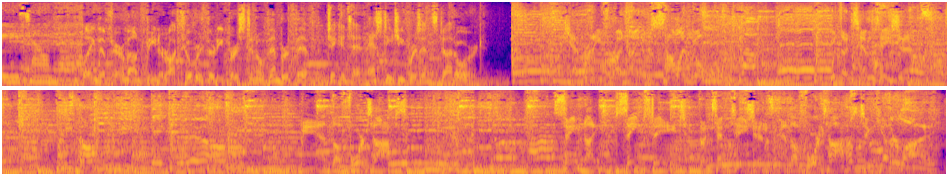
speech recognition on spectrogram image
Hadestown. Playing the Paramount Theater October 31st to November 5th. Tickets at stgpresents.org. Get ready for a night of solid gold with the Temptations and the Four Tops. Same night, same stage. The Temptations and the Four Tops together live.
